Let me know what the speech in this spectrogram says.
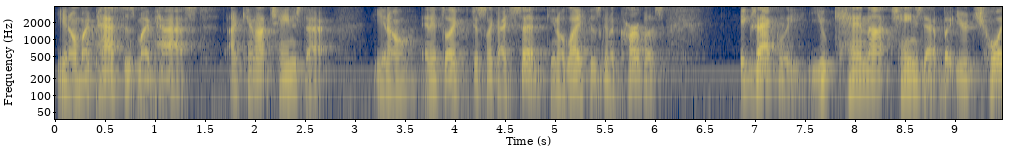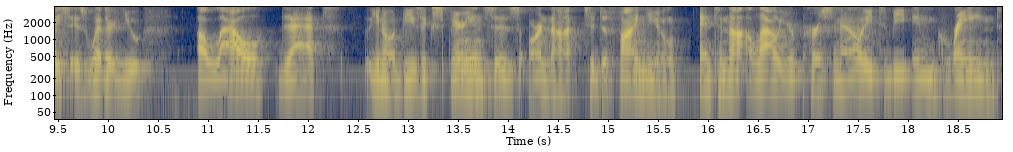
you know, my past is my past. I cannot change that, you know, and it's like, just like I said, you know, life is going to carve us. Exactly. You cannot change that, but your choice is whether you allow that, you know, these experiences or not to define you and to not allow your personality to be ingrained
